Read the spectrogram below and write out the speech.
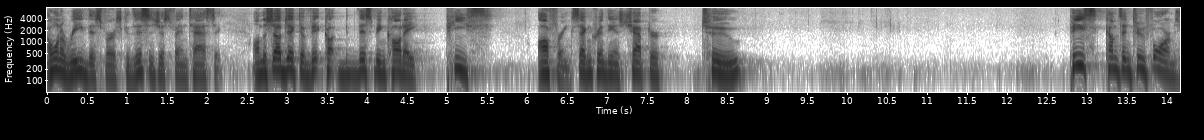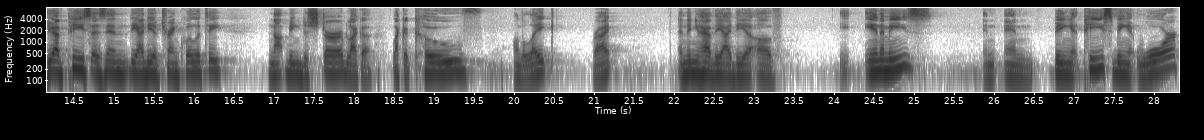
I want to read this verse because this is just fantastic. On the subject of it, this being called a peace offering. 2 Corinthians chapter 2. Peace comes in two forms. You have peace as in the idea of tranquility, not being disturbed like a, like a cove on the lake, right? And then you have the idea of enemies and, and being at peace, being at war.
